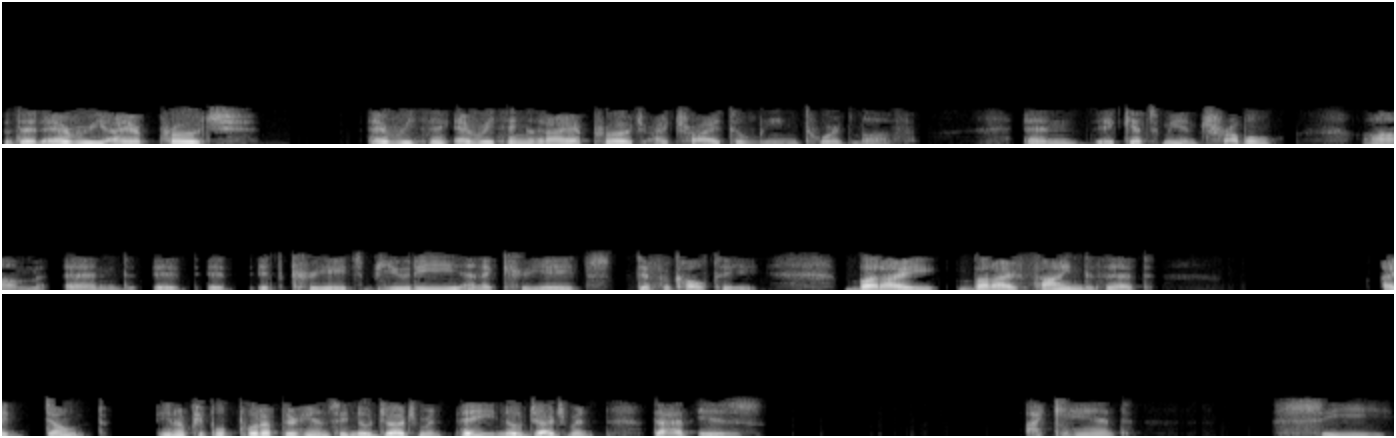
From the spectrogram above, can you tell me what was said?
that every I approach everything everything that I approach, I try to lean toward love, and it gets me in trouble, um, and it it it creates beauty and it creates difficulty, but I but I find that I don't. You know, people put up their hands and say, "No judgment." Hey, no judgment. That is, I can't see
